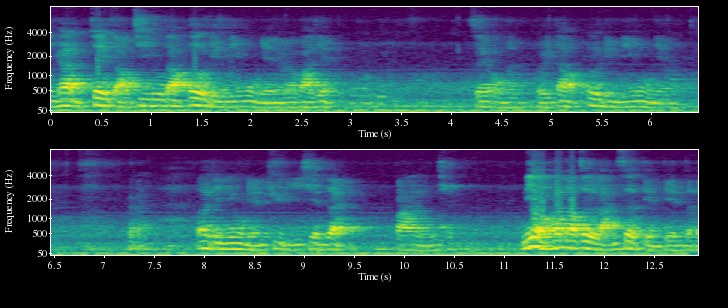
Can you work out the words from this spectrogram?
你看最早记录到二零零五年，有没有发现？所以我们回到二零零五年，二零零五年距离现在八年前，你有看到这个蓝色点点的，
